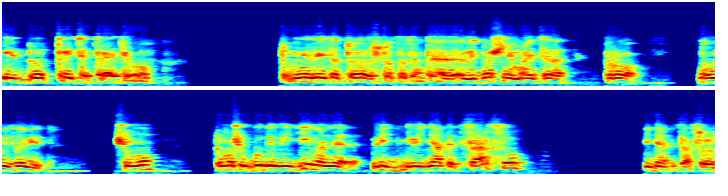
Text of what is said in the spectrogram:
і до 33-го, то мені здається, то 100% відношення мається про Новий Завіт. Чому? Тому що буде відіймане, від, відняти царство, відняти царство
